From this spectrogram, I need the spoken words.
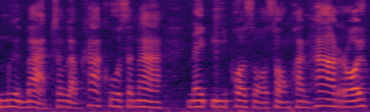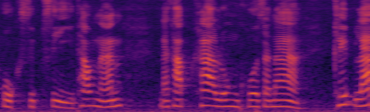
10,000 บาทสำหรับค่าโฆษณาในปีพศ 2564 เท่านั้น นะครับ ค่าลงโฆษณาคลิปละ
